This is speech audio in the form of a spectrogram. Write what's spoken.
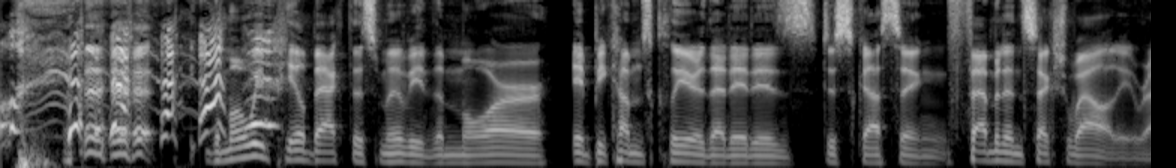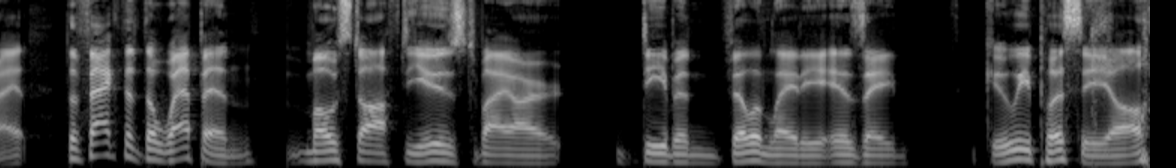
the more we peel back this movie, the more it becomes clear that it is discussing feminine sexuality, right? The fact that the weapon most oft used by our demon villain lady is a gooey pussy, y'all.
